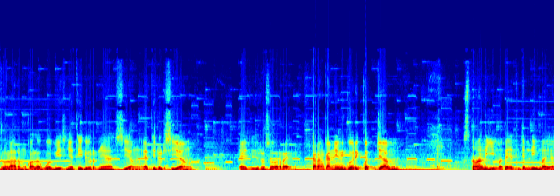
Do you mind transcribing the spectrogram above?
tuh alarm kalau gue biasanya tidurnya siang eh tidur siang eh tidur sore. Sekarang kan ini gue record jam setengah lima kayak itu jam lima ya.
